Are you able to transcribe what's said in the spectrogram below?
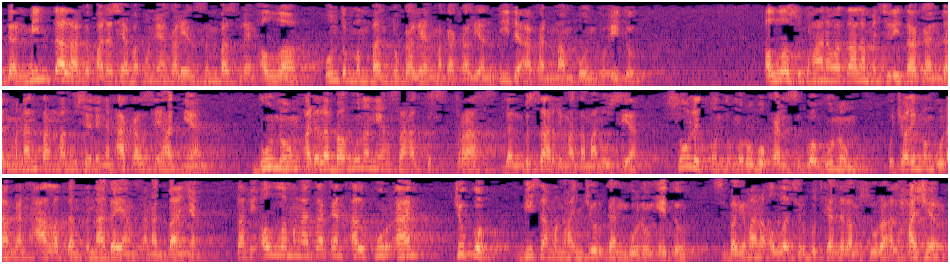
Dan mintalah kepada siapa pun yang kalian sembah selain Allah untuk membantu kalian, maka kalian tidak akan mampu untuk itu. Allah subhanahu wa ta'ala menceritakan dan menantang manusia dengan akal sehatnya. Gunung adalah bangunan yang sangat keras dan besar di mata manusia. Sulit untuk merubuhkan sebuah gunung. Kecuali menggunakan alat dan tenaga yang sangat banyak. Tapi Allah mengatakan Al-Quran cukup bisa menghancurkan gunung itu. Sebagaimana Allah sebutkan dalam surah Al-Hasyr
